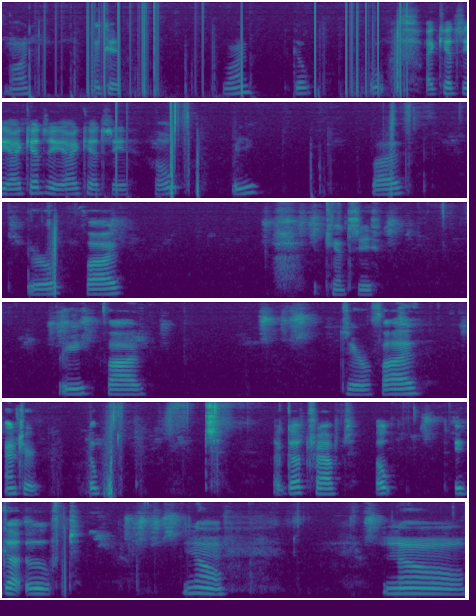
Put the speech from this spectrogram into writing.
Come on. Okay. One. Oh, I can't see. I can't see. I can't see. Oh, three, five, zero, five. I can't see. Three, five, zero, five. Enter. Nope. I got trapped. Oh, it got oofed. No. No.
